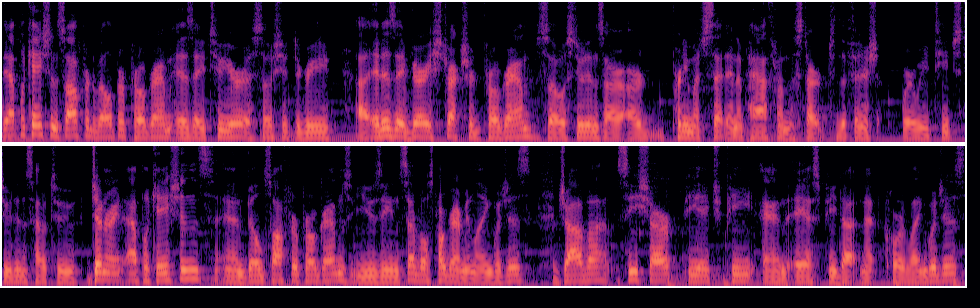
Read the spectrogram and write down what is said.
The Application Software Developer Program is a two-year associate degree. Uh, it is a very structured program, so students are, are, pretty much set in a path from the start to the finish, where we teach students how to generate applications and build software programs using several programming languages, Java, C Sharp, PHP, and ASP.NET core languages.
